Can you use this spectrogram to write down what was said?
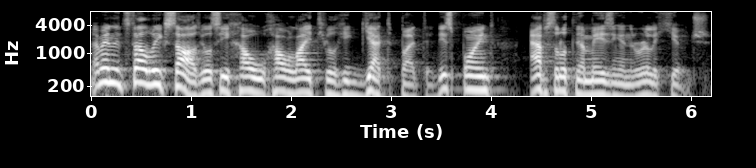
I mean, it's 12 weeks out. We'll see how how light will he get, but at this point, absolutely amazing and really huge.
